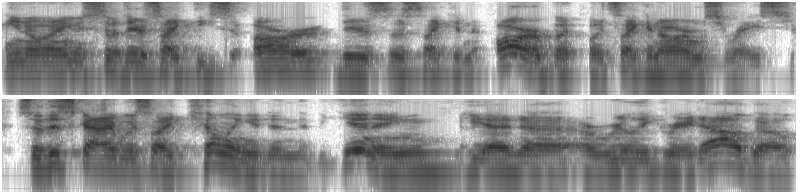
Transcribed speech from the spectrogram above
you know I mean? so there's like these r there's this like an r but it's like an arms race. So this guy was like killing it in the beginning. He had a, a really great algo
